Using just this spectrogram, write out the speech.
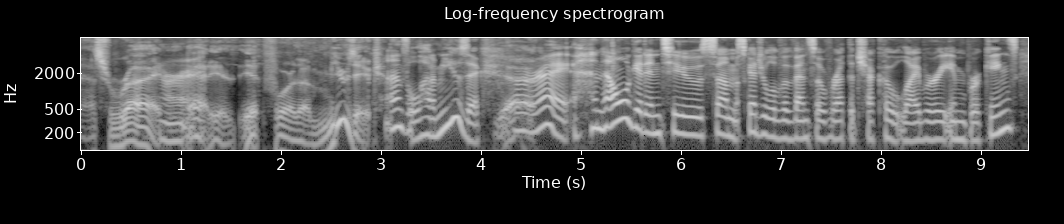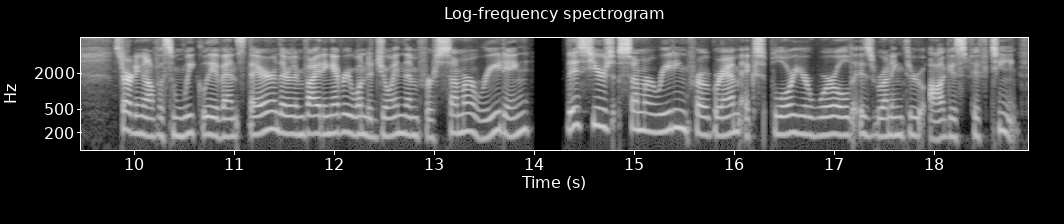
That's right. All right. That is it for the music. That's a lot of music. Yeah. All right. And now we'll get into some schedule of events over at the Chetco Library in Brookings. Starting off with some weekly events there. They're inviting everyone to join them for summer reading. This year's summer reading program, Explore Your World, is running through August 15th.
